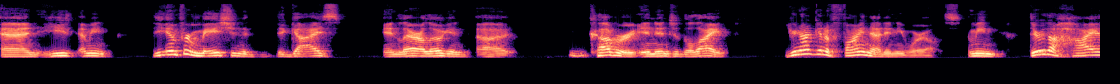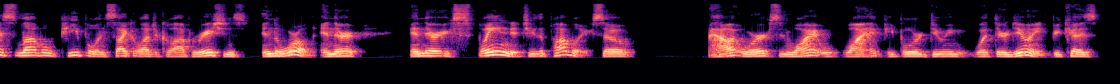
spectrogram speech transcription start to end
And he's I mean, the information that the guys and Lara Logan uh, cover in Into the Light, you're not going to find that anywhere else. I mean, they're the highest level people in psychological operations in the world and they're and they're explaining it to the public so how it works and why why people are doing what they're doing because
